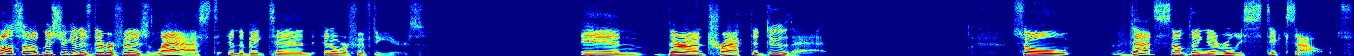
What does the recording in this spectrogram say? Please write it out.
also Michigan has never finished last in the Big 10 in over 50 years. And they're on track to do that. So that's something that really sticks out.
